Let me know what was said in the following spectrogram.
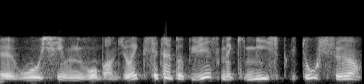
mhm. ou aussi au Nouveau-Brunswick, c'est un populisme qui mise plutôt sur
